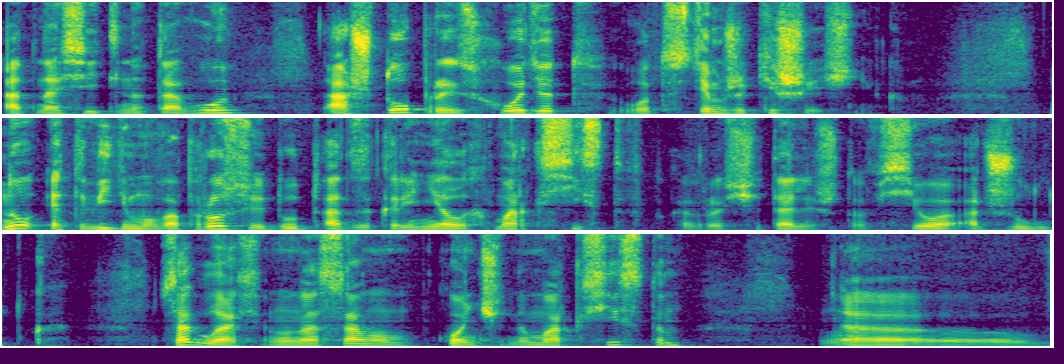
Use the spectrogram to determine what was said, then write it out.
относительно того, а что происходит вот с тем же кишечником. Ну, это, видимо, вопросы идут от закоренелых марксистов, которые считали, что все от желудка. Согласен, но на самом конченным марксистам – Э, в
